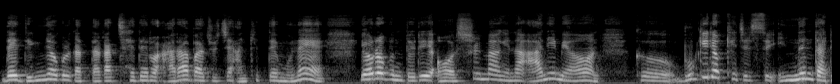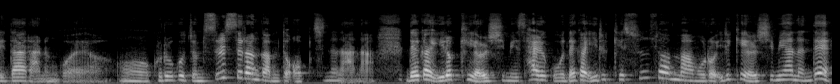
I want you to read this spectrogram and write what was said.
내 능력을 갖다가 제대로 알아봐주지 않기 때문에 여러분들이 어, 실망이나 아니면 그 무기력해질 수 있는 달이다라는 거예요. 어, 그리고 좀 쓸쓸한 감도 없지는 않아. 내가 이렇게 열심히 살고 내가 이렇게 순수한 마음으로 이렇게 열심히 하는데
